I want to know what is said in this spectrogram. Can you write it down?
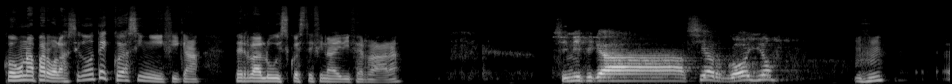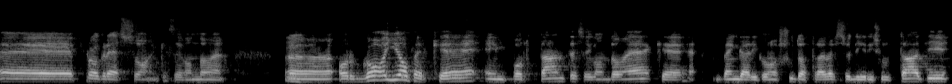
con una parola. Secondo te cosa significa per la Luis queste finali di Ferrara? Significa sia orgoglio mm-hmm. e progresso anche secondo me. Uh, orgoglio perché è importante, secondo me, che venga riconosciuto attraverso dei risultati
